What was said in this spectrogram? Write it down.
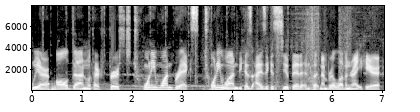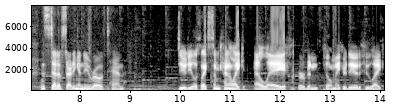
We are all done with our first 21 bricks. 21 because Isaac is stupid and put number 11 right here instead of starting a new row of 10. Dude, you look like some kind of like LA urban filmmaker dude who like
